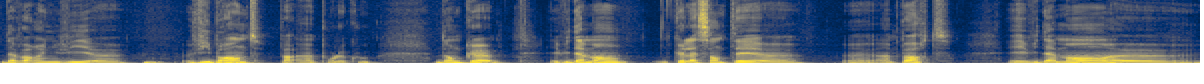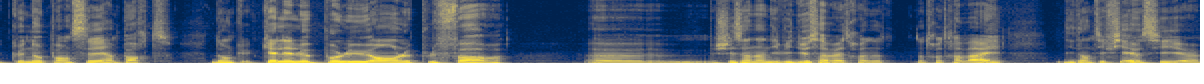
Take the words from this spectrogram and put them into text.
d'avoir une vie euh, vibrante, pour le coup. Donc, évidemment, que la santé importe, et évidemment euh, que nos pensées importent. Donc quel est le polluant le plus fort euh, chez un individu? Ça va être notre, travail d'identifier aussi. Euh,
